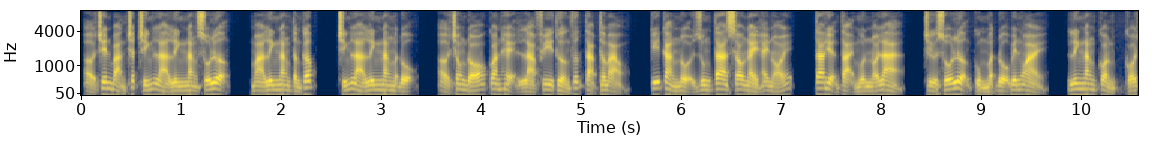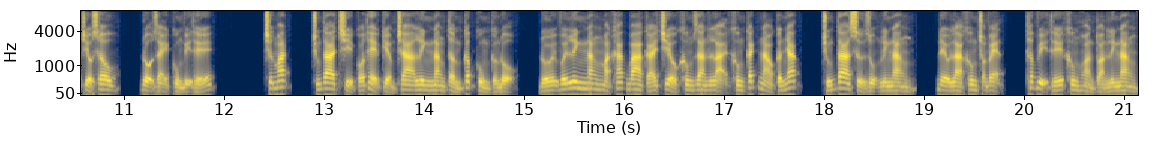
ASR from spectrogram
ở trên bản chất chính là linh năng số lượng, mà linh năng tầng cấp chính là linh năng mật độ, ở trong đó quan hệ là phi thường phức tạp thâm ảo, kỹ càng nội dung ta sau này hay nói, ta hiện tại muốn nói là, trừ số lượng cùng mật độ bên ngoài, linh năng còn có chiều sâu, độ dày cùng vị thế. Trước mắt chúng ta chỉ có thể kiểm tra linh năng tầng cấp cùng cường độ, đối với linh năng mặt khác ba cái chiều không gian lại không cách nào cân nhắc, chúng ta sử dụng linh năng, đều là không trọn vẹn, thấp vị thế không hoàn toàn linh năng.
